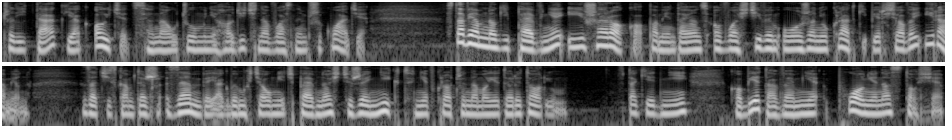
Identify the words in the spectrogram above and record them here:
czyli tak, jak ojciec nauczył mnie chodzić na własnym przykładzie. Stawiam nogi pewnie i szeroko, pamiętając o właściwym ułożeniu klatki piersiowej i ramion. Zaciskam też zęby, jakbym chciał mieć pewność, że nikt nie wkroczy na moje terytorium. W takie dni kobieta we mnie płonie na stosie.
